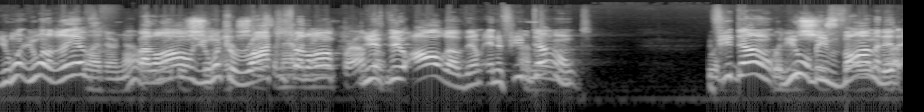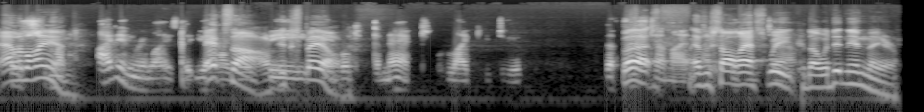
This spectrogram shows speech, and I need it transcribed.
you want you want to live Well, I don't know. by the law, you want your she by the law, you have to do all of them. And if you I don't, if you don't, you will be vomited out of the land. I didn't realize that you Exiled, would be expelled. able to connect like you do. The first But time I, as we I saw last week, uh, though, it didn't end there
